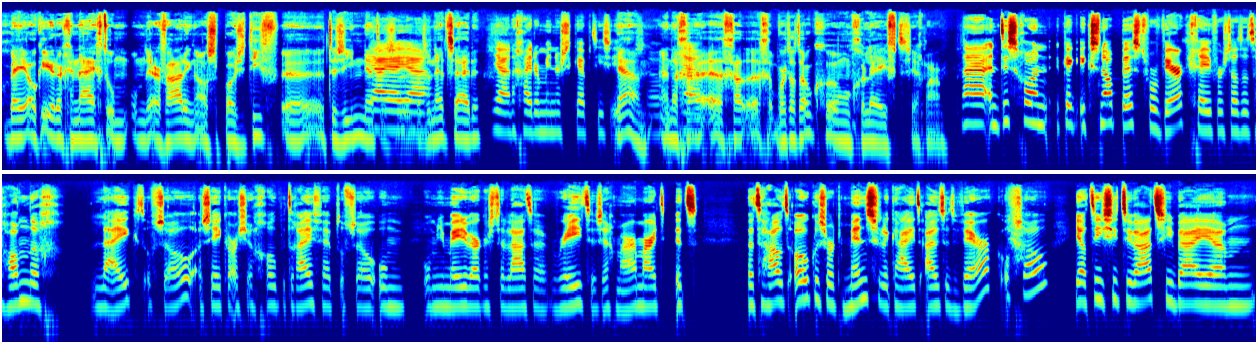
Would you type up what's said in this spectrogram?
ben je ook eerder geneigd om, om de ervaring als positief uh, te zien. Net als wat we net zeiden. Ja, dan ga je er minder sceptisch in. Ja, en dan ga, ga, wordt dat ook gewoon geleefd, zeg maar. Nou ja, en het is gewoon... Kijk, ik snap best voor werkgevers dat het handig lijkt of zo. Zeker als je een groot bedrijf hebt of zo. Om, om je medewerkers te laten raten, zeg maar. Maar het, het, het houdt ook een soort menselijkheid uit het werk of zo. Je had die situatie bij... Um,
